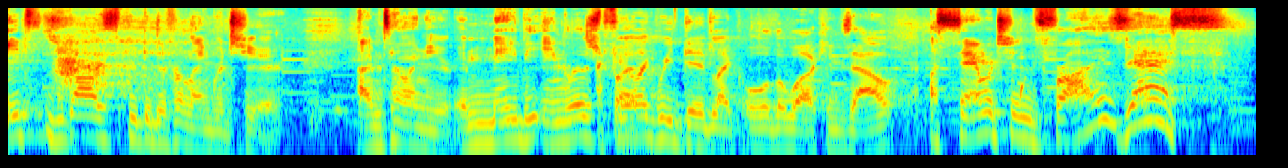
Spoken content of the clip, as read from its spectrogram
It's you guys speak a different language here. I'm telling you, it may be English, I feel like we did like all the workings out. a sandwich and fries. Yes.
